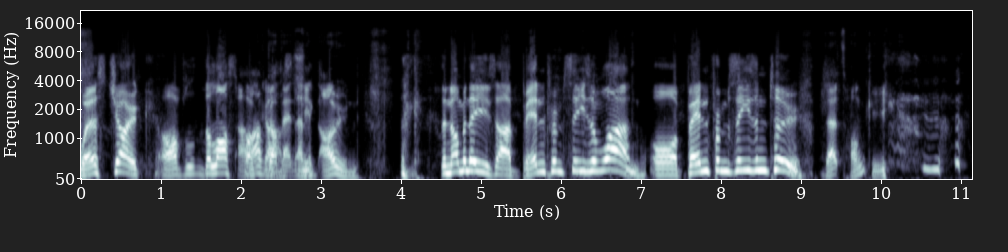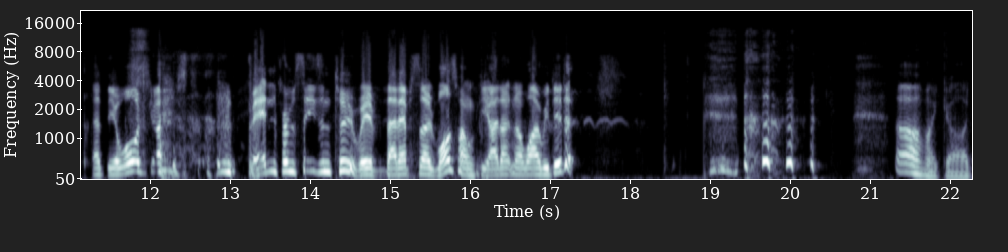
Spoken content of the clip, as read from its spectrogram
worst joke of the Lost Oh, podcast. I've got that and shit owned. the, the nominees are Ben from season one or Ben from season two, That's honky. And the award goes to Ben from season two. If that episode was honky, I don't know why we did it. Oh my god.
